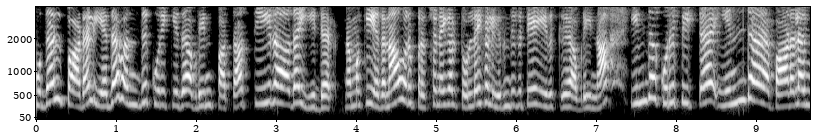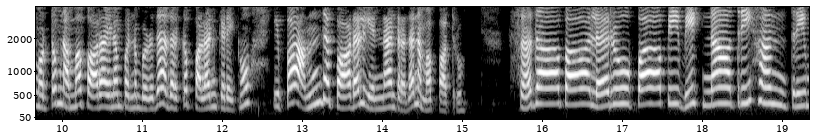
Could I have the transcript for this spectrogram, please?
முதல் பாடல் எதை வந்து குறிக்குது அப்படின்னு பார்த்தா தீராத இடர். நமக்கு எதனா ஒரு பிரச்சனைகள் தொல்லைகள் இருந்துகிட்டே இருக்கு அப்படின்னா இந்த குறிப்பிட்ட இந்த பாடலை மட்டும் நம்ம பாராயணம் பண்ணும் பொழுது அதற்கு பலன் கிடைக்கும். இப்போ அந்த பாடல் என்னன்றதை நம்ம பார்த்துருவோம். सदा बालरूपापि विघ्नात्रिहन्त्रीं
